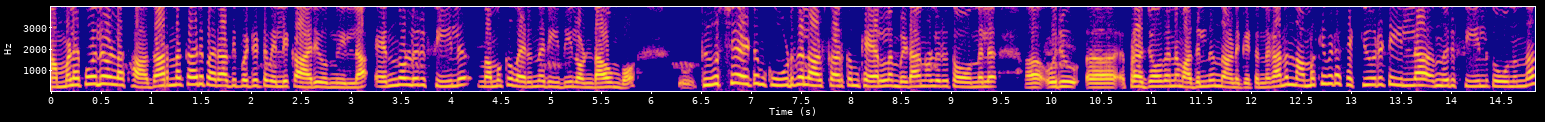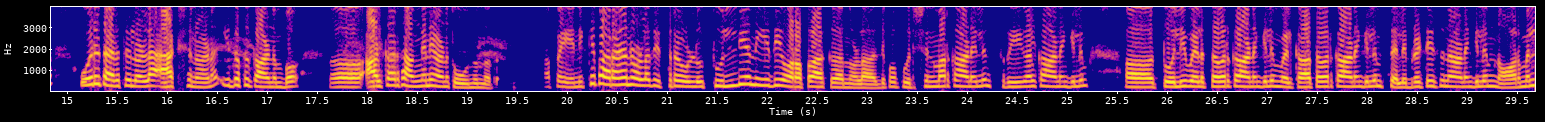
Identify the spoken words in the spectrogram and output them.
നമ്മളെ പോലെയുള്ള സാധാരണക്കാർ പരാതിപ്പെട്ടിട്ട് വലിയ കാര്യമൊന്നുമില്ല എന്നുള്ളൊരു ഫീൽ നമുക്ക് വരുന്ന രീതിയിൽ ഉണ്ടാവുമ്പോൾ തീർച്ചയായിട്ടും കൂടുതൽ ആൾക്കാർക്കും കേരളം വിടാനുള്ളൊരു തോന്നൽ ആ, ഒരു ആ, പ്രചോദനം അതിൽ നിന്നാണ് കിട്ടുന്നത്. കാരണം നമുക്കിവിടെ സെക്യൂരിറ്റി ഇല്ല എന്നൊരു ഫീൽ തോന്നുന്ന ഒരു തരത്തിലുള്ള ആക്ഷനാണ് ഇതൊക്കെ കാണുമ്പോൾ ആൾക്കാർക്ക് അങ്ങനെയാണ് തോന്നുന്നത്. അപ്പൊ എനിക്ക് പറയാനുള്ളത് ഇത്രേ ഉള്ളൂ. തുല്യനീതി ഉറപ്പാക്കുക എന്നുള്ളത് അതിപ്പോ പുരുഷന്മാർക്കാണെങ്കിലും സ്ത്രീകൾക്കാണെങ്കിലും തൊലി വെളുത്തവർക്കാണെങ്കിലും വെളുക്കാത്തവർക്കാണെങ്കിലും സെലിബ്രിറ്റീസിനാണെങ്കിലും നോർമൽ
